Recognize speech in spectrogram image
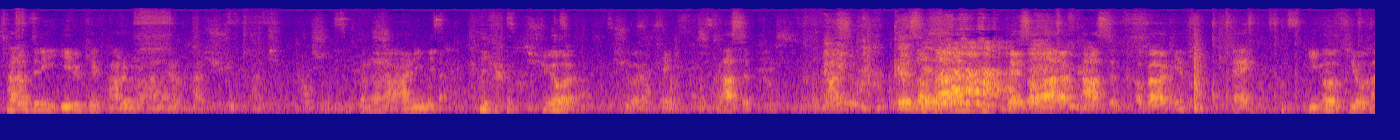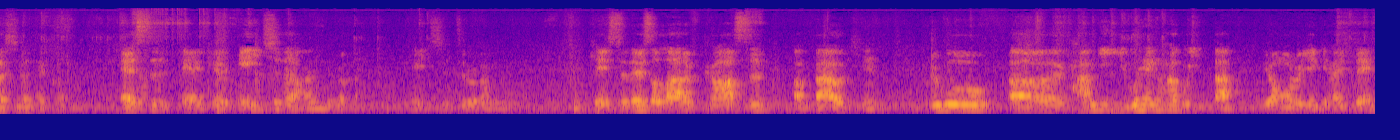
사람들이 이렇게 발음을 하나요? 가슈. 그거는 아닙니다. 이거 쉬워요. 쉬워요. Gossip. gossip. There's a lot of there's a lot of gossip about him. Okay? 이거 기억하시면 될 거예요. S, 에, 그 H는 안 들어가. H 들어가면. Okay, so there's a lot of gossip about him. 그리고 어, 감기 유행하고 있다. 영어로 얘기할 때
